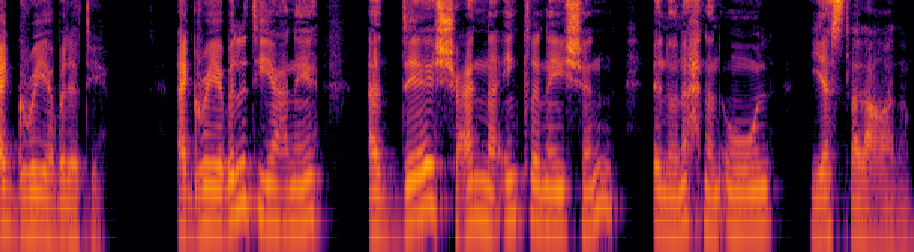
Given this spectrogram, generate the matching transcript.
agreeability. Agreeability يعني قديش عنا inclination إنه نحن نقول yes للعالم.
